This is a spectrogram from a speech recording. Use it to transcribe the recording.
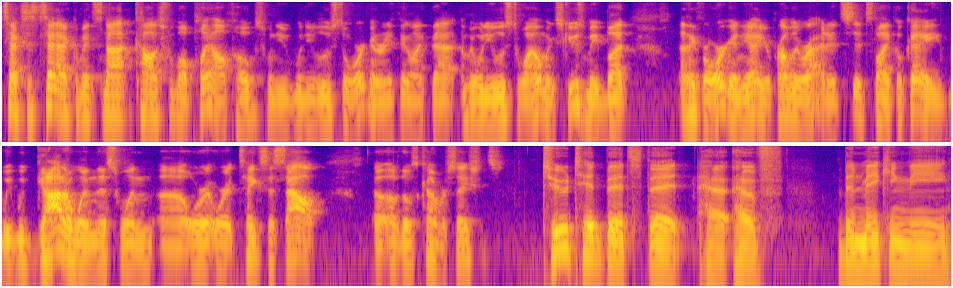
Texas Tech. I mean, it's not college football playoff hopes when you when you lose to Oregon or anything like that. I mean, when you lose to Wyoming, excuse me, but I think for Oregon, yeah, you're probably right. It's it's like okay, we we got to win this one, uh, or or it takes us out of those conversations. Two tidbits that ha- have been making me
